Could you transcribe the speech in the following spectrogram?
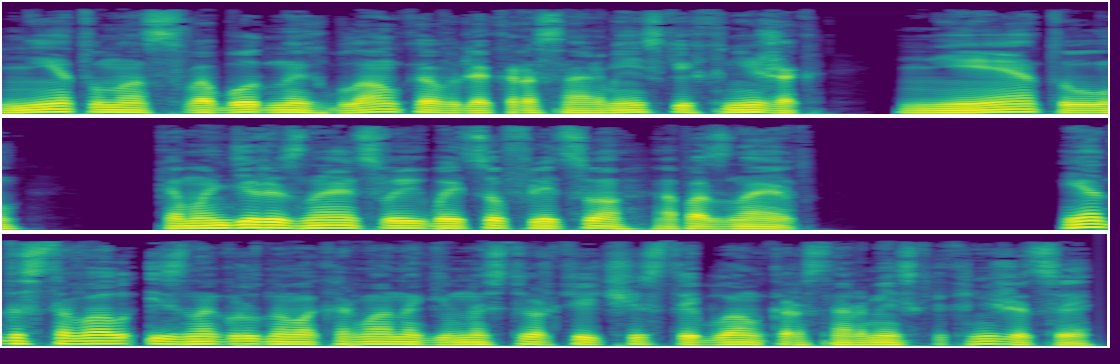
«Нет у нас свободных бланков для красноармейских книжек. Нету. Командиры знают своих бойцов в лицо, опознают. Я доставал из нагрудного кармана гимнастерки чистый бланк красноармейской книжицы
